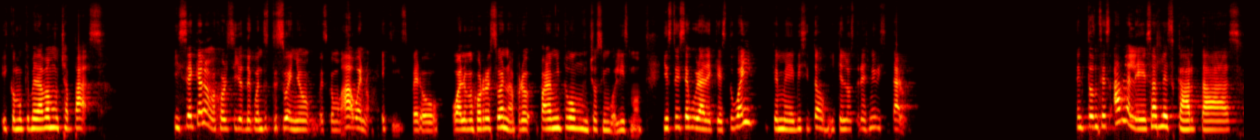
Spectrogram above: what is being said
Y como que me daba mucha paz. Y sé que a lo mejor si yo te cuento este sueño, es como, ah, bueno, X, pero, o a lo mejor resuena, pero para mí tuvo mucho simbolismo. Y estoy segura de que estuvo ahí, que me visitó y que los tres me visitaron. Entonces, háblales, hazles cartas,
